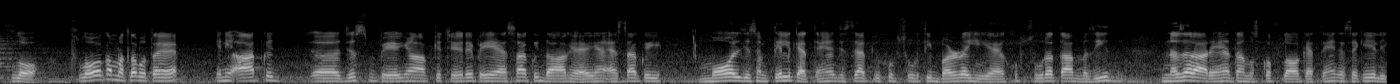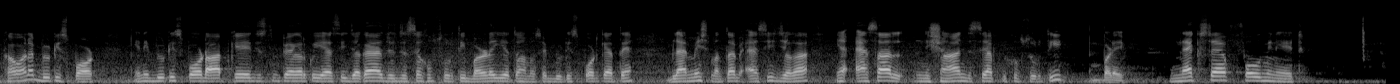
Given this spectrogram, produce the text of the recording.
फ़्लो फ़्लो का मतलब होता है, यानी आपके जिसम पे या आपके चेहरे पे ऐसा कोई दाग है या ऐसा कोई मॉल जिसे हम तिल कहते हैं, जिससे आपकी खूबसूरती बढ़ रही है, खूबसूरत आप मज़ीद नज़र आ रहे हैं तो हम उसको फ्लॉ कहते हैं। जैसे कि ये लिखा हुआ ना, ब्यूटी स्पॉट। यानी ब्यूटी स्पॉट आपके जिसम पे अगर कोई ऐसी जगह है जो जिससे खूबसूरती बढ़ रही है तो हम उसे ब्यूटी स्पॉट कहते हैं। ब्लैमिश मतलब ऐसी जगह या ऐसा निशान जिससे आपकी खूबसूरती बढ़े। नेक्स्ट है फुलमिनेट।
